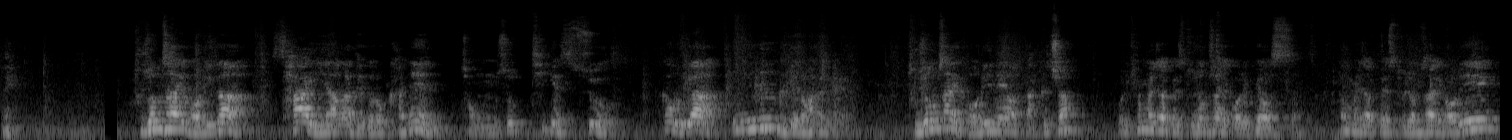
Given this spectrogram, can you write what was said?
네. 두 점 사이 거리가 4 이하가 되도록 하는 정수 t 개수. 그러니까 우리가 있는 그대로 하면 돼요. 두 점 사이 거리네요, 딱 그쵸? 우리 평면좌표에서 두 점 사이 거리 배웠어. 평면좌표에서 두 점 사이 거리,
